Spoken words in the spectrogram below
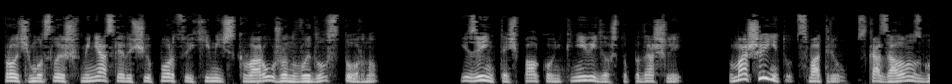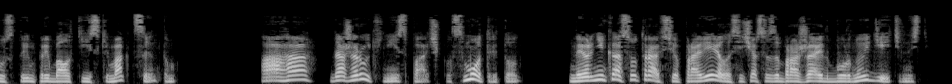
Впрочем, услышав меня, следующую порцию химического оружия он выдал в сторону. «Извините, товарищ полковник, не видел, что подошли. В машине тут, смотрю», — сказал он с густым прибалтийским акцентом. «Ага, даже руки не испачкал. Смотрит он. Наверняка с утра все проверил, а сейчас изображает бурную деятельность.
